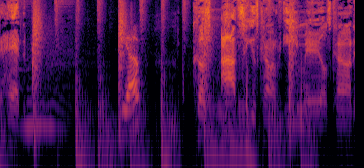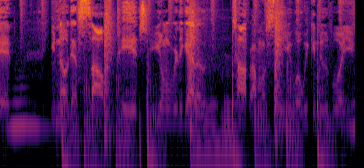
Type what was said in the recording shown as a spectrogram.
It had to be. Yep. Because IT is kind of emails, kind of that, you know, that soft pitch. You don't really got to talk. I'm to send you what we can do for you.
